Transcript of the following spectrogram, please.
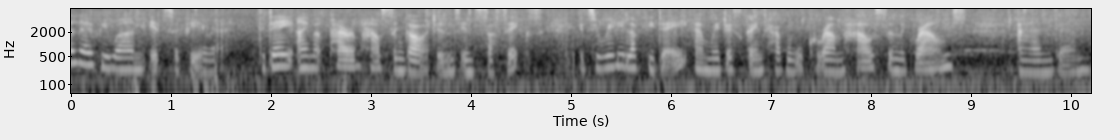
Hello everyone, it's Sapphira. Today I'm at Parham House and Gardens in Sussex. It's a really lovely day and we're just going to have a walk around the house and the grounds and um,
